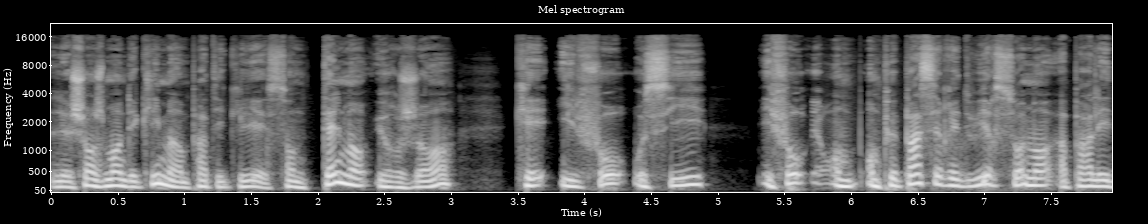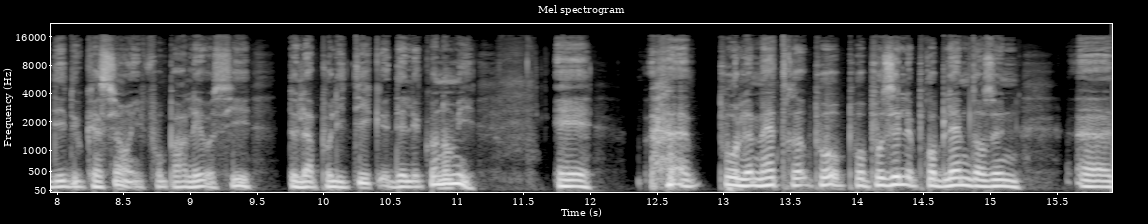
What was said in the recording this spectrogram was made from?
le changement des climats en particulier, sont tellement urgents qu'il faut aussi, il faut, on ne peut pas se réduire seulement à parler d'éducation, il faut parler aussi de la politique et de l'économie. Et pour le mettre, pour, pour poser le problème dans une euh,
